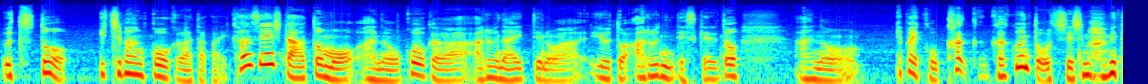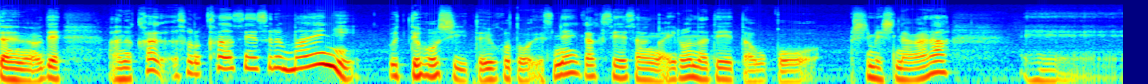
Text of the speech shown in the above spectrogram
打つと一番効果が高い。感染した後もあの効果があるないっていうのは言うとあるんですけれどあのやっぱりこうガクンと落ちてしまうみたいなのであのかその感染する前に打ってほしいということをですね学生さんがいろんなデータをこう示しながら、えー、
